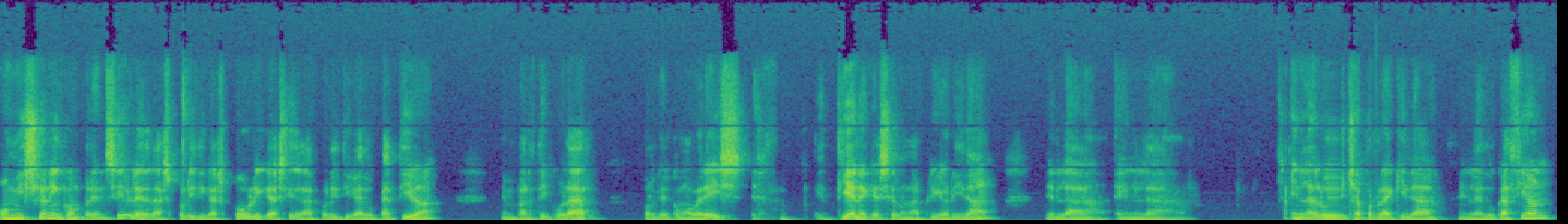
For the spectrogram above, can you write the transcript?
omisión incomprensible de las políticas públicas y de la política educativa, en particular, porque como veréis, tiene que ser una prioridad en la, en la, en la lucha por la equidad en la educación.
